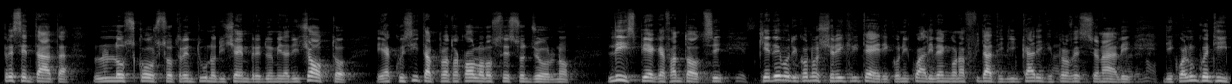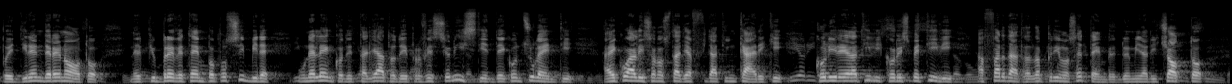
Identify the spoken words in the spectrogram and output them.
presentata lo scorso 31 dicembre 2018 e acquisita al protocollo lo stesso giorno. Lì, spiega Fantozzi, chiedevo di conoscere i criteri con i quali vengono affidati gli incarichi professionali di qualunque tipo e di rendere noto, nel più breve tempo possibile, un elenco dettagliato dei professionisti e dei consulenti ai quali sono stati affidati incarichi con i relativi corrispettivi a far data dal 1 settembre 2018.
